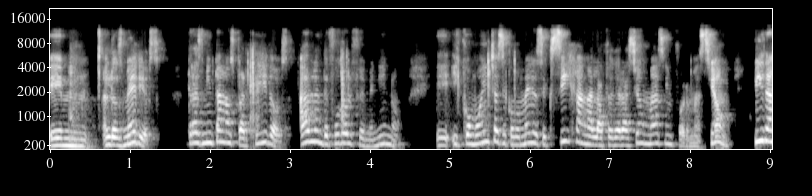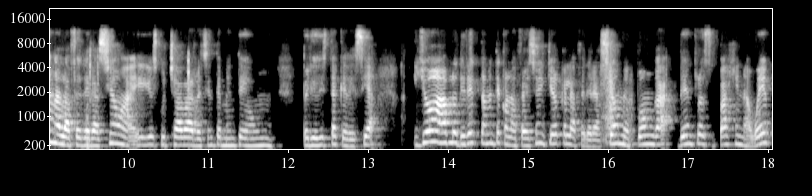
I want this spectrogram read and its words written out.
Eh, los medios, transmitan los partidos, hablen de fútbol femenino eh, y como hinchas y como medios exijan a la federación más información, pidan a la federación, yo escuchaba recientemente un periodista que decía, yo hablo directamente con la federación y quiero que la federación me ponga dentro de su página web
